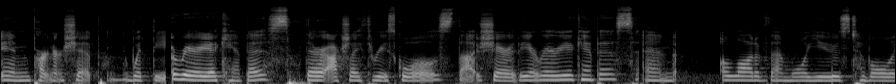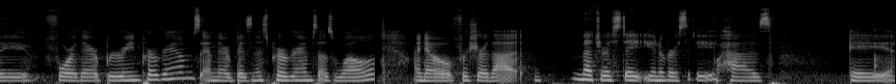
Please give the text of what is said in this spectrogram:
in partnership with the Auraria campus, there are actually three schools that share the Auraria campus, and a lot of them will use Tivoli for their brewing programs and their business programs as well. I know for sure that Metro State University has a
